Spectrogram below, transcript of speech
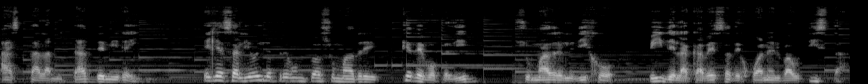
hasta la mitad de mi reino. Ella salió y le preguntó a su madre, ¿qué debo pedir? Su madre le dijo, pide la cabeza de Juan el Bautista.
